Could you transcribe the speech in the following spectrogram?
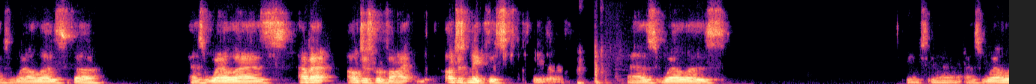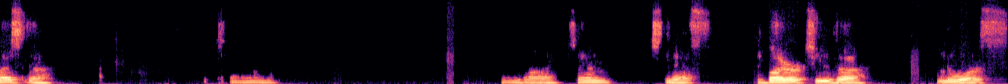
As well as the, as well as how about I'll just revise I'll just make this clear as well as as well as the um, by Tim Smith, butter to the north.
